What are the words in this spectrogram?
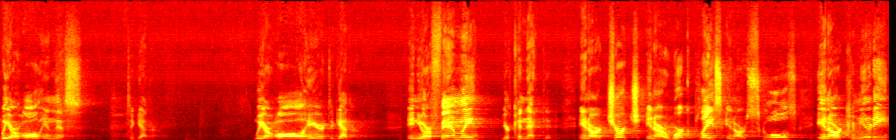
We are all in this together. We are all here together. In your family, you're connected. In our church, in our workplace, in our schools, in our community,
